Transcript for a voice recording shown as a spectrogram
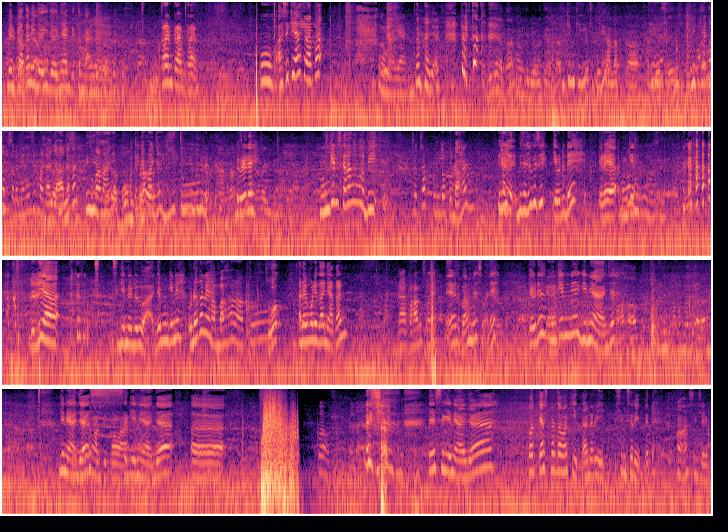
Biar kelihatan hijau-hijaunya gitu kan. Iya, iya. Keren, keren, keren. Uh, asik ya ternyata Lumayan. Lumayan Ternyata bikin kayak gini capek juga saya. Makanya harus ada manajer mereka aja ada kan? Iya. Suka nanya, menterinya apa aja gitu. Ya udah deh Mungkin sekarang lebih Cocok untuk udahan. Iya, bisa juga sih. Ya udah deh. Ya udah ya, mungkin. Jadi ya segini dulu aja mungkin ya. Udah kan ya? Tambahan atuh. Cukup. Ada yang mau ditanyakan? Nah, paham semuanya? Ya udah paham ya semuanya. Ya udah mungkin ya gini aja. Paham. Ini bukan pembelajaran. Gini aja. itu harus di sekolah. Segini aja eh Wow. Jadi segini aja podcast pertama kita dari Sing Seripit ya. Ah, sing. Sing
